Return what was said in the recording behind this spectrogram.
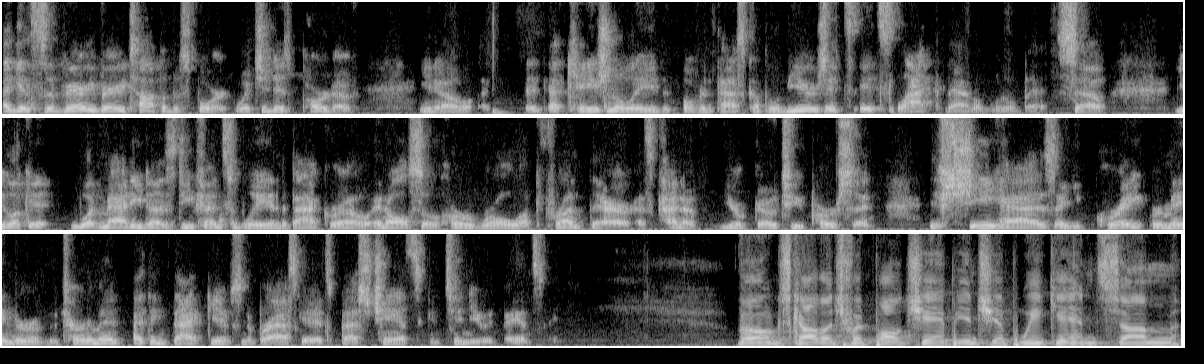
against the very very top of the sport, which it is part of. You know, occasionally over the past couple of years, it's it's lacked that a little bit. So you look at what Madi does defensively in the back row and also her role up front there as kind of your go to person. If she has a great remainder of the tournament, I think that gives Nebraska its best chance to continue advancing. Vogue's College Football Championship weekend some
